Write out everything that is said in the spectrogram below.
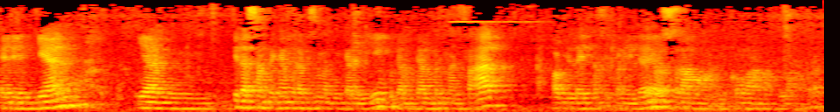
Ya demikian yang kita sampaikan pada kesempatan kali ini. Mudah-mudahan bermanfaat. Wabillahi taufiq wassalamualaikum warahmatullahi wabarakatuh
